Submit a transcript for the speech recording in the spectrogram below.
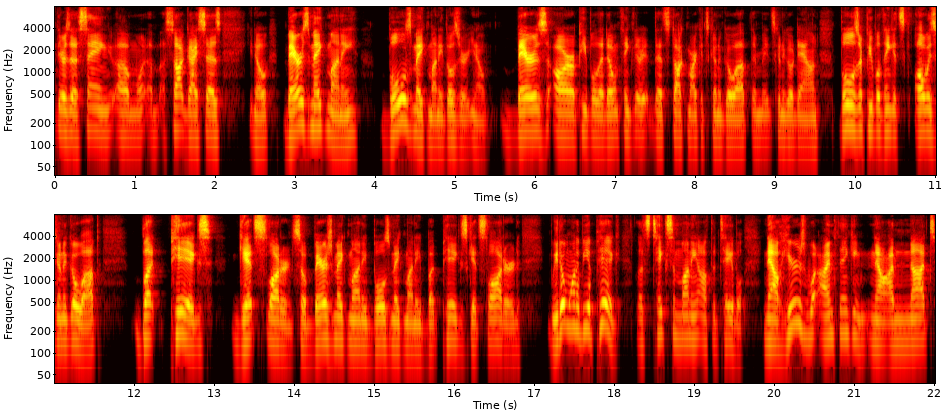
There's a saying, um, a stock guy says, you know, bears make money, bulls make money. Those are, you know, bears are people that don't think that stock market's going to go up, it's going to go down. Bulls are people think it's always going to go up, but pigs get slaughtered. So bears make money, bulls make money, but pigs get slaughtered. We don't want to be a pig. Let's take some money off the table. Now, here's what I'm thinking. Now, I'm not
